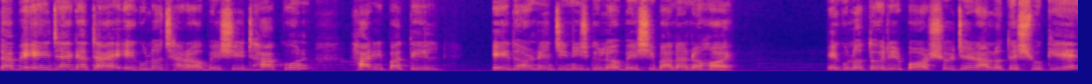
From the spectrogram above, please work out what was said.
তবে এই জায়গাটায় এগুলো ছাড়াও বেশি ঢাকুন, হাঁড়ি পাতিল, এই ধরনের জিনিসগুলো বেশি বানানো হয়। এগুলো তৈরির পর সূর্যের আলোতে শুকিয়ে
